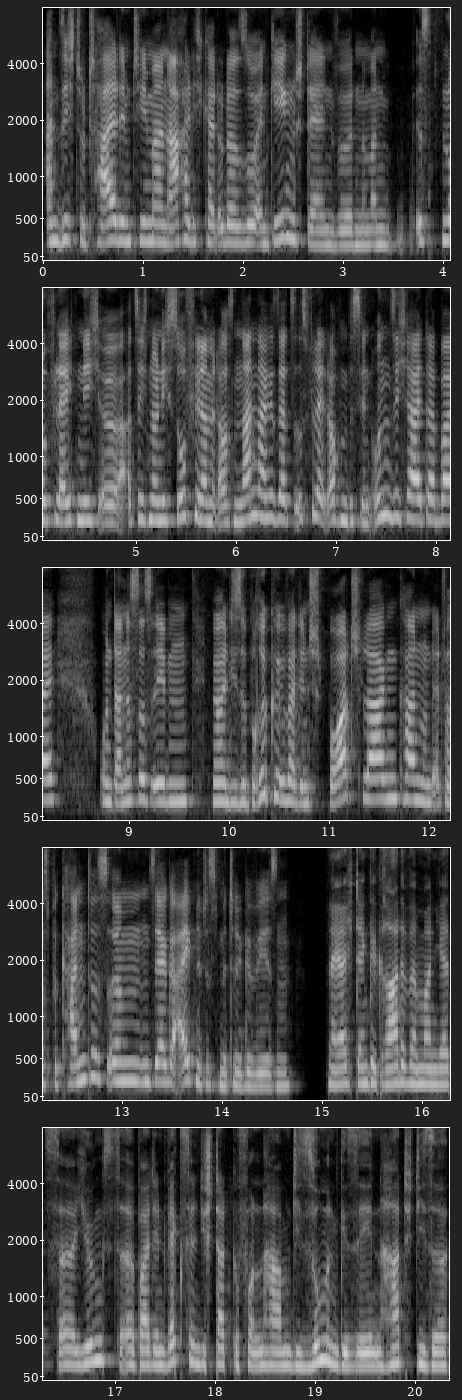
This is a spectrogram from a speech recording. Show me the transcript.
an sich total dem Thema Nachhaltigkeit oder so entgegenstellen würden. Man ist nur vielleicht nicht, äh, hat sich noch nicht so viel damit auseinandergesetzt, ist vielleicht auch ein bisschen Unsicherheit dabei. Und dann ist das eben, wenn man diese Brücke über den Sport schlagen kann und etwas Bekanntes, ähm, sehr geeignetes Mittel gewesen. Naja, ich denke, gerade wenn man jetzt äh, jüngst äh, bei den Wechseln, die stattgefunden haben, die Summen gesehen hat, diese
